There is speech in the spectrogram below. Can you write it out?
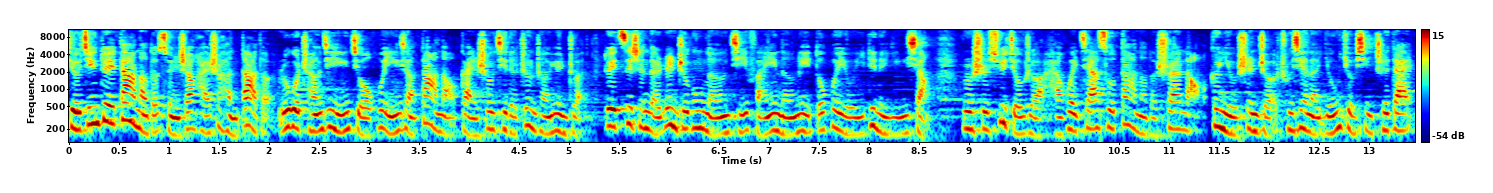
酒精对大脑的损伤还是很大的。如果长期饮酒，会影响大脑感受器的正常运转，对自身的认知功能及反应能力都会有一定的影响。若是酗酒者，还会加速大脑的衰老，更有甚者出现了永久性痴呆。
